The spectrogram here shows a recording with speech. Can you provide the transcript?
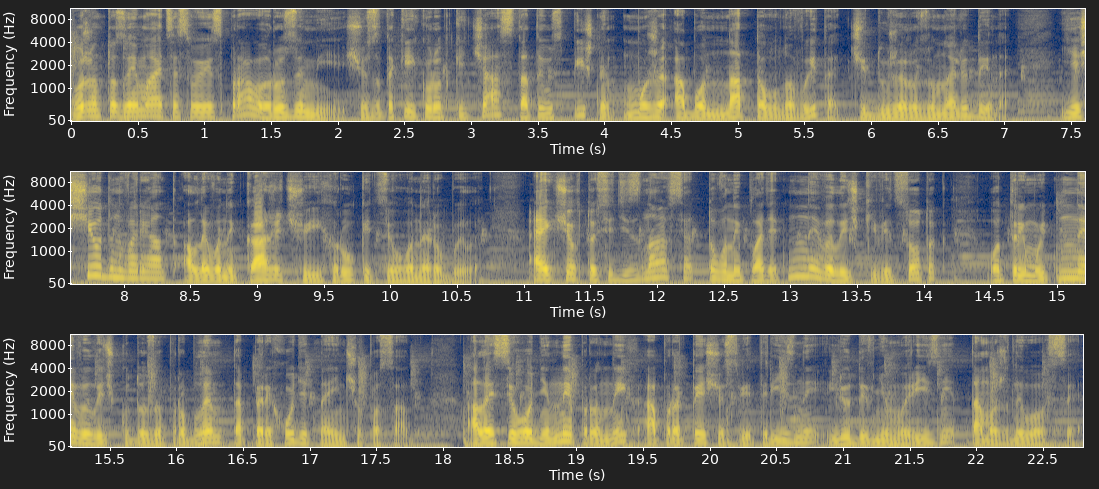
Кожен, хто займається своєю справою, розуміє, що за такий короткий час стати успішним може або надталановита чи дуже розумна людина. Є ще один варіант, але вони кажуть, що їх руки цього не робили. А якщо хтось і дізнався, то вони платять невеличкий відсоток, отримують невеличку дозу проблем та переходять на іншу посаду. Але сьогодні не про них, а про те, що світ різний, люди в ньому різні та можливо все.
